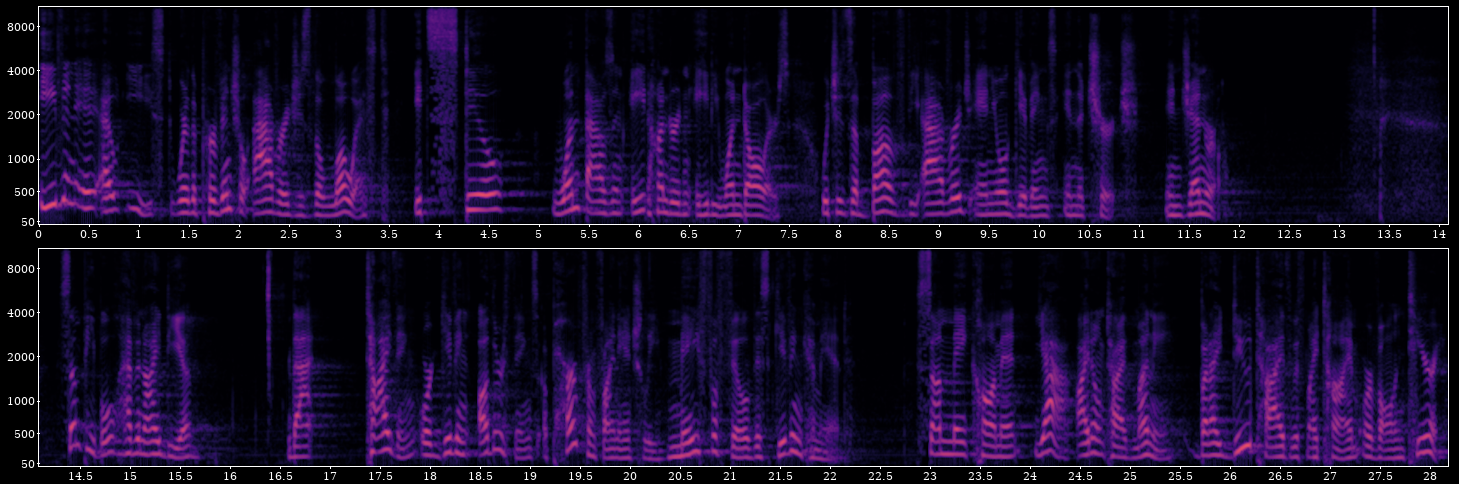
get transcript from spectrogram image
Even out east, where the provincial average is the lowest, it's still $1,881, which is above the average annual givings in the church in general. Some people have an idea that tithing or giving other things apart from financially may fulfill this giving command. Some may comment, Yeah, I don't tithe money, but I do tithe with my time or volunteering.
